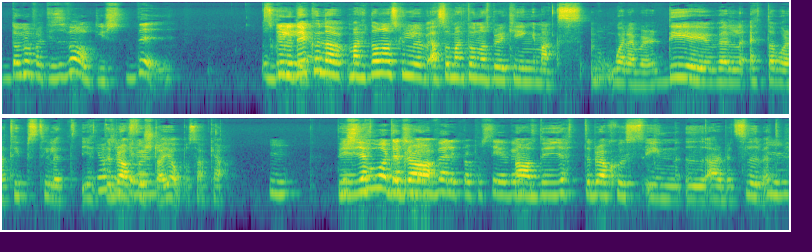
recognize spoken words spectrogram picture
de har faktiskt valt just dig. Och Skulle det kunna, McDonalds skulle, alltså McDonalds, Burger King, Max, whatever. Det är väl ett av våra tips till ett jättebra första jobb att söka. Mm. Det Det, är står dessutom jättebra, väldigt bra på CV. ja, det är jättebra skjuts in i arbetslivet. Mm.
